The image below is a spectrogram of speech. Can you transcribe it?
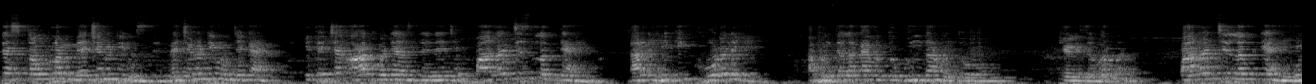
त्या स्टंपला मॅच्युरिटी नसते. मॅच्युरिटी म्हणजे काय? की त्याच्या आतमध्ये असलेले जे पानांचेच लग्न आहे कारण हे की खोड नाही आपण त्याला काय म्हणतो? गुंदा म्हणतो. केळीचं बरोबर? पानांचे लग्न आहे हे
